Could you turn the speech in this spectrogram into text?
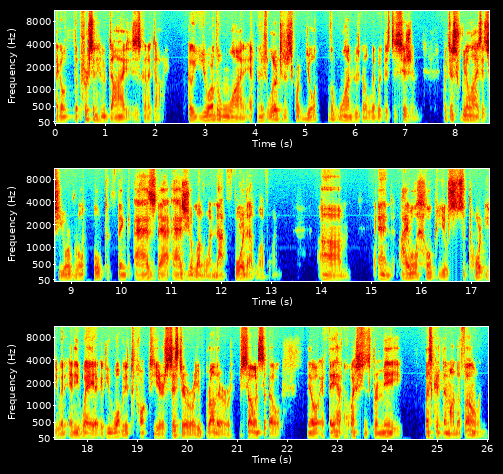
I go, the person who dies is going to die. I go, you're the one. And there's literature to support. You're the one who's going to live with this decision but just realize it's your role to think as that as your loved one not for that loved one um, and i will help you support you in any way like if you want me to talk to your sister or your brother or so and so you know if they have questions for me let's get them on the phone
